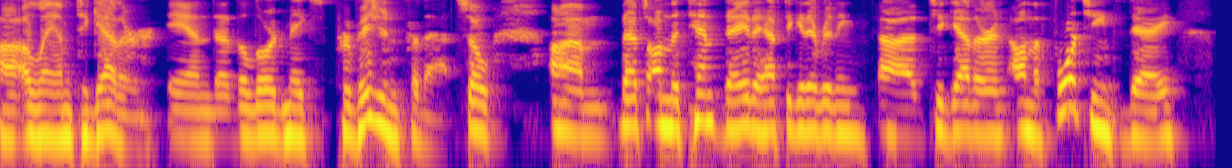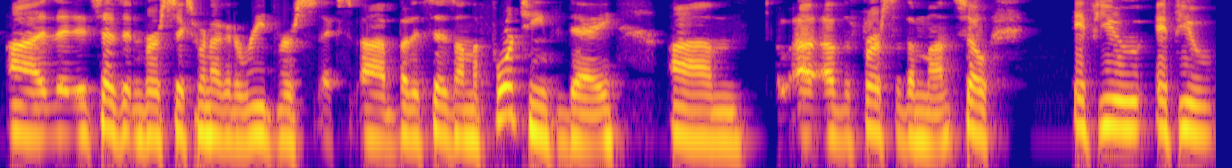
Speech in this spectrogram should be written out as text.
uh, a lamb together. And uh, the Lord makes provision for that. So um, that's on the 10th day. They have to get everything uh, together. And on the 14th day, uh, it says it in verse 6. We're not going to read verse 6, uh, but it says on the 14th day um, uh, of the first of the month. So if you if you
